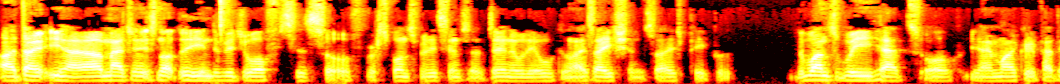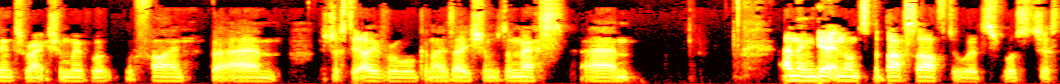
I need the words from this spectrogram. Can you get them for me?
I don't, you know, I imagine it's not the individual officers' sort of responsibility in terms of doing all the organisation. So those people, the ones we had, or you know, my group had interaction with were, were fine, but um, it's just the overall organisation was a mess. Um, and then getting onto the bus afterwards was just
